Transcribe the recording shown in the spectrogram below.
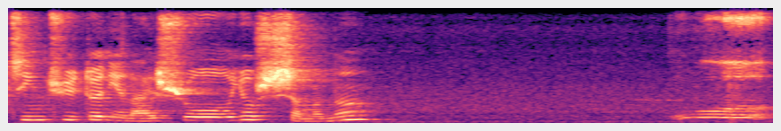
京剧对你来说又是什么呢？我。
